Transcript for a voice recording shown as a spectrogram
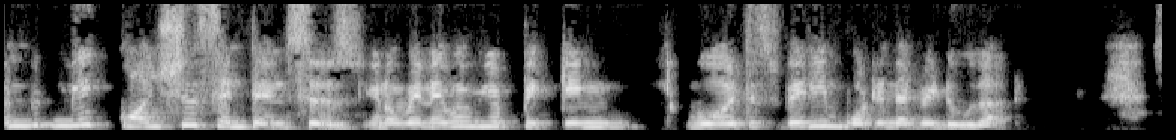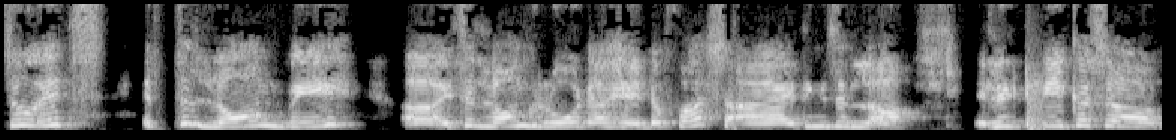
make conscious sentences. You know whenever we are picking words it's very important that we do that. So it's it's a long way. Uh, it's a long road ahead of us. I, think it's a uh, it'll take us a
